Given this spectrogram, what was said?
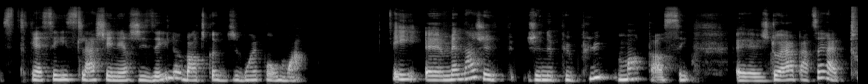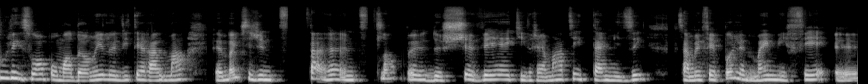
stresser slash énergiser, là, ben, en tout cas, du moins pour moi. Et maintenant, je, je, ne peux plus m'en passer. je dois partir à tous les soirs pour m'endormir, littéralement. même si j'ai une petite lampe euh, de chevet qui est vraiment tamisée, ça me fait pas le même effet euh,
